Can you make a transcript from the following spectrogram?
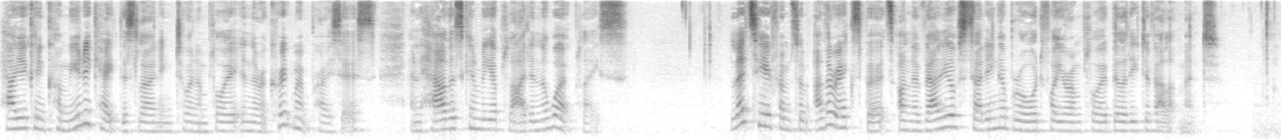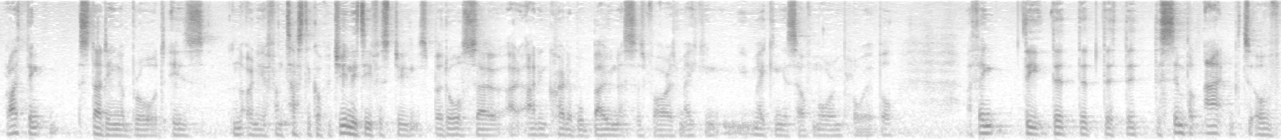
how you can communicate this learning to an employer in the recruitment process, and how this can be applied in the workplace. Let's hear from some other experts on the value of studying abroad for your employability development. Well, I think studying abroad is not only a fantastic opportunity for students, but also an incredible bonus as far as making, making yourself more employable. I think the, the, the, the, the simple act of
